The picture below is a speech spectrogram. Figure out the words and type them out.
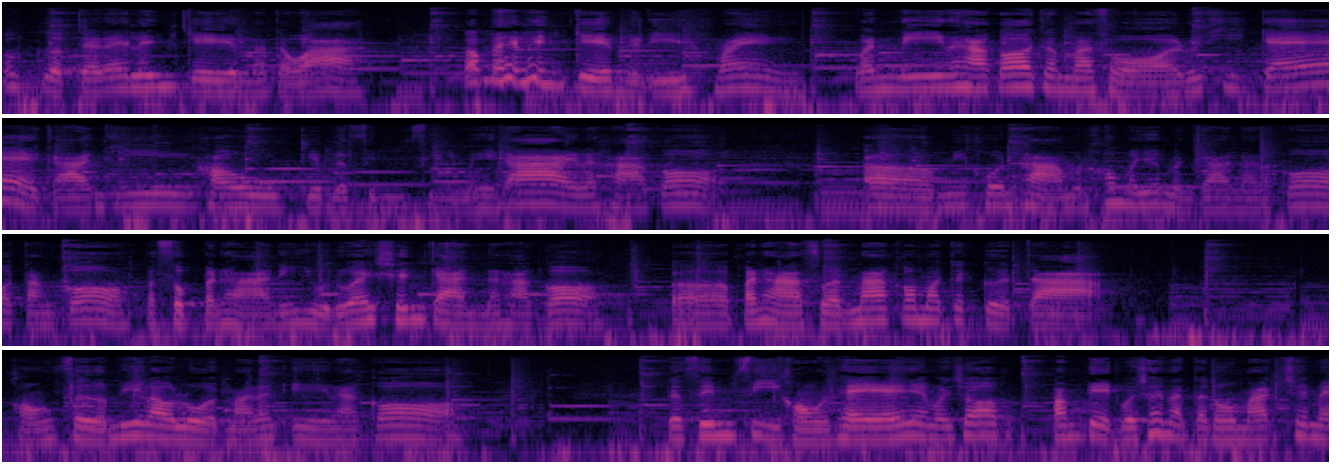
ก็เกือบจะได้เล่นเกมนะแต่ว่า ก็ไม่เล่นเกมอยู่ดี ไม่ วันนี้นะคะก็จะมาสอนวิธีแก้การที่เข้าเกมเดอะซิมฟีไม่ได้นะคะ ก็มีคนถามมันเข้ามาเยอะเหมือนกันนะแล้วก็ตังก็ประสบปัญหานี้อยู่ด้วยเช่นกันนะคะ ก็ปัญหาส่วนมากก็มักจะเกิดจากของเสริมที่เราโหลดมานั่นเองนะก็ The Sim 4 ของแท้เนี่ยมันชอบอัปเดตเวอร์ชันอัตโนมัติใช่ไหม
